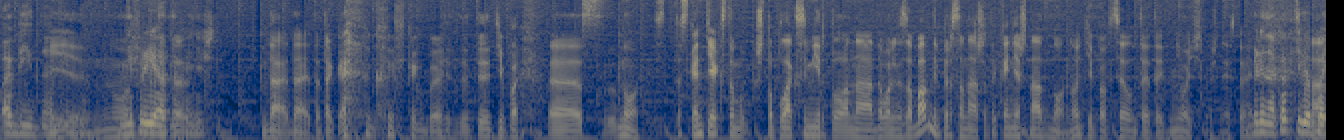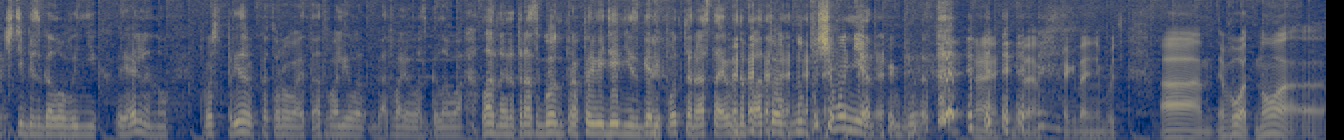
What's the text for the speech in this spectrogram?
Обидно, и, обидно. Ну, Неприятно, это... конечно. Да, да, это такая, как бы, это, типа, э, с, ну, с, с контекстом, что Плакса Миртл, она довольно забавный персонаж, это, конечно, одно, но, типа, в целом-то это не очень смешная история. Блин, а как тебе а... почти безголовый ник? Реально, ну, просто призрак, которого это отвалило, отвалилась голова. Ладно, этот разгон про привидение из Гарри Поттера оставим на потом, ну, почему нет, как бы. Да, когда-нибудь. А, вот, но, э,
